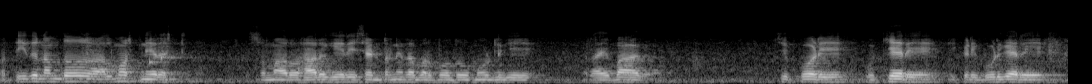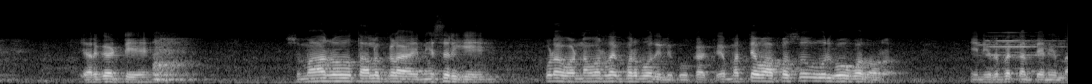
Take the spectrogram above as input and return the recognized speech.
ಮತ್ತು ಇದು ನಮ್ಮದು ಆಲ್ಮೋಸ್ಟ್ ನಿಯರೆಸ್ಟ್ ಸುಮಾರು ಹಾರುಗೇರಿ ಸೆಂಟ್ರ್ನಿಂದ ಬರ್ಬೋದು, ಮೂಡ್ಲಿಗಿ, ರಾಯಬಾಗ್. ಚಿಕ್ಕೋಡಿ, ಹುಕ್ಕೇರಿ, ಈ ಕಡೆ ಗುಡಿಗೇರಿ, ಯರಗಟ್ಟಿ, ಸುಮಾರು ತಾಲೂಕುಗಳ ನೆಸರ್ಗಿ ಕೂಡ ಒನ್ ಅವರ್ದಾಗ ಬರ್ಬೋದು ಇಲ್ಲಿ ಗೋಕಾಕ್ಕೆ ಮತ್ತೆ ವಾಪಸ್ಸು ಊರಿಗೆ ಹೋಗ್ಬೋದು ಅವರು. ಏನು ಇರಬೇಕಂತೇನಿಲ್ಲ.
